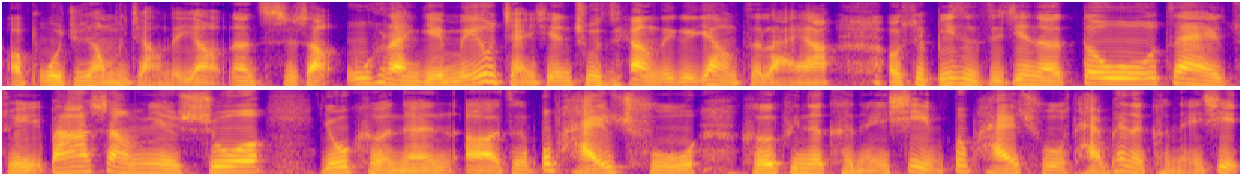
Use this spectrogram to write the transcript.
啊。不过就像我们讲的一样，那事实上乌克兰也没有展现出 这样的一个样子来啊。哦，所以彼此之间呢都在嘴巴上面说有可能呃这个不排除和平的可能性，不排除谈判的可能性。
